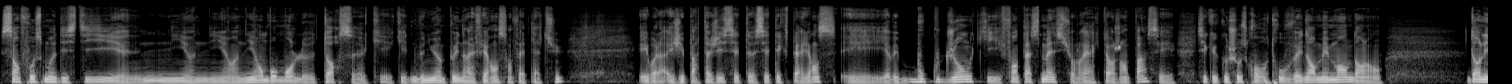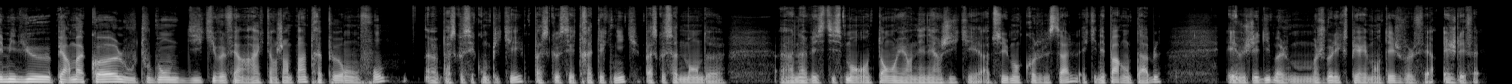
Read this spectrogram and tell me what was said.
sans fausse modestie, ni, ni, ni en bombant le torse, qui est, devenu un peu une référence en fait là-dessus. Et voilà, j'ai partagé cette, cette expérience et il y avait beaucoup de gens qui fantasmaient sur le réacteur Jean-Pin. C'est quelque chose qu'on retrouve énormément dans, dans les milieux permacoles où tout le monde dit qu'il veut faire un réacteur Jean-Pin. Très peu en font parce que c'est compliqué, parce que c'est très technique, parce que ça demande un investissement en temps et en énergie qui est absolument colossal et qui n'est pas rentable. Et je l'ai dit, bah, moi je veux l'expérimenter, je veux le faire. Et je l'ai fait.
